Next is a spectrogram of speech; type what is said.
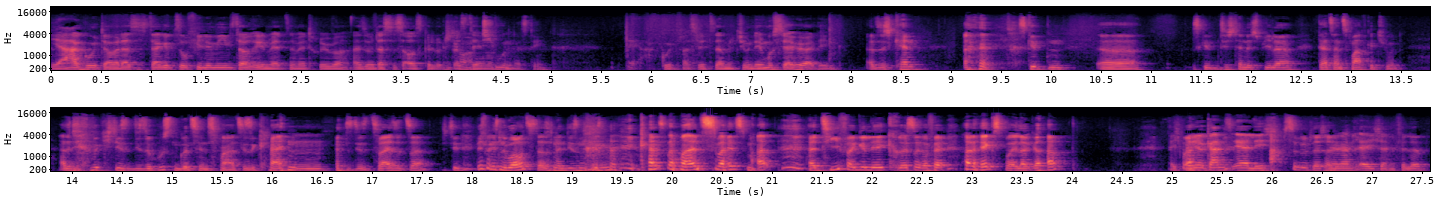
Ja, gut, aber das ist, da gibt es so viele Memes, da reden wir jetzt nicht mehr drüber. Also, das ist ausgelutscht, das Thema. tunen, das Ding. Ja, gut, was willst du damit tun? Den musst du ja höher legen. Also ich kenne, es gibt einen, äh, es gibt einen Tischtennisspieler, der hat sein Smart getuned. Also die haben wirklich diese, diese Hustengutzchen Smarts, diese kleinen, Mhm. also diese Zweisitzer, nicht mal diesen Roadster, sondern diesen, diesen ganz normalen zwei Smart, halt tiefer gelegt, größere Fell, hat Heckspoiler gehabt. Ich bin ja ganz ehrlich, Absolut ich bin ja lächerlich. ganz ehrlich an Philipp.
